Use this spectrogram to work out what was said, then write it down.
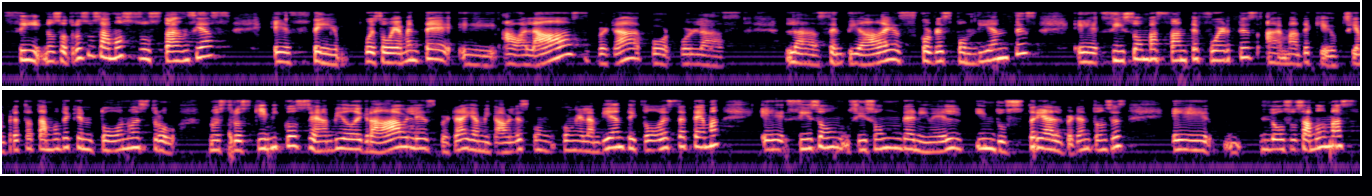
Sí, nosotros usamos sustancias, este, pues obviamente eh, avaladas, ¿verdad? Por, por las las entidades correspondientes eh, sí son bastante fuertes, además de que siempre tratamos de que todos nuestro, nuestros químicos sean biodegradables, ¿verdad? Y amigables con, el ambiente y todo este tema, eh, sí, son, sí son de nivel industrial, ¿verdad? Entonces, eh, los usamos más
